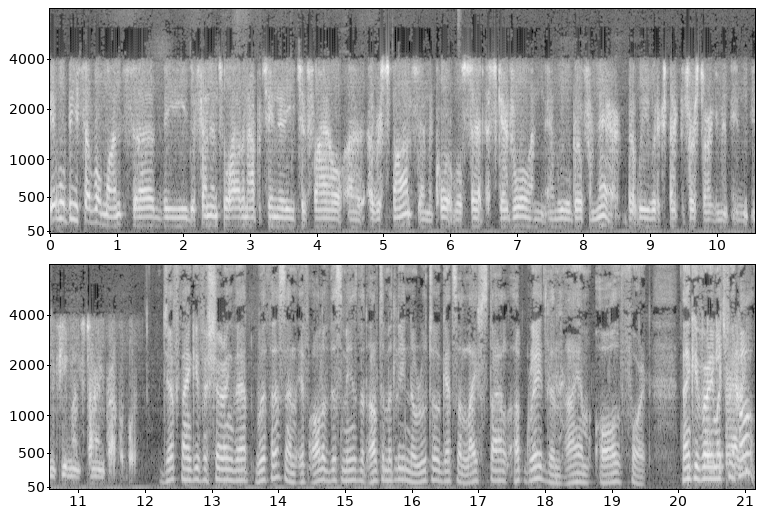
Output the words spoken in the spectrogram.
It will be several months. Uh, the defendants will have an opportunity to file a, a response, and the court will set a schedule, and, and we will go from there. But we would expect the first argument in, in a few months' time, probably. Jeff, thank you for sharing that with us. And if all of this means that ultimately Naruto gets a lifestyle upgrade, then I am all for it. Thank you very Thank you much for for your call. me.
